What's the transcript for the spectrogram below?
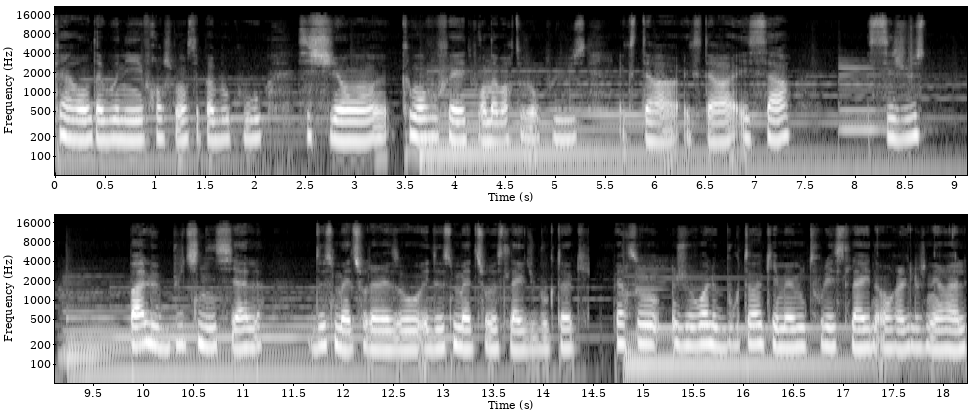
40 euh, abonnés, franchement, c'est pas beaucoup, c'est chiant, comment vous faites pour en avoir toujours plus, etc. etc. Et ça, c'est juste pas le but initial de se mettre sur les réseaux et de se mettre sur le slide du BookTok. Perso, je vois le BookTok et même tous les slides en règle générale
